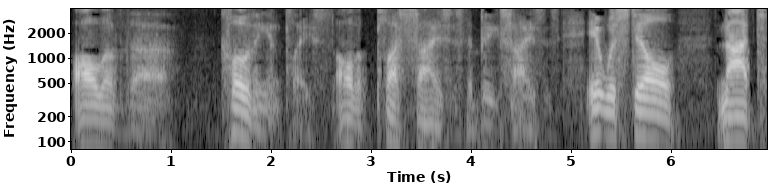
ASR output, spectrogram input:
all of the clothing in place, all the plus sizes, the big sizes. It was still not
